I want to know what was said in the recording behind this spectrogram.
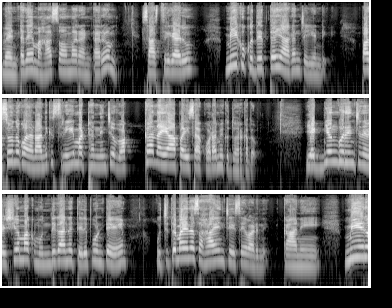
వెంటనే మహాస్వామివారు అంటారు శాస్త్రి గారు మీకు కుదిరితే యాగం చెయ్యండి పశువును కొనడానికి శ్రీమఠం నుంచి ఒక్క నయా పైసా కూడా మీకు దొరకదు. యజ్ఞం గురించిన విషయం మాకు ముందుగానే తెలుపుంటే ఉచితమైన సహాయం చేసేవాడిని. కానీ మీరు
